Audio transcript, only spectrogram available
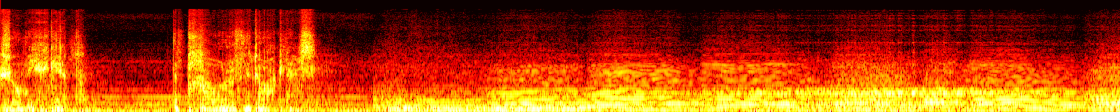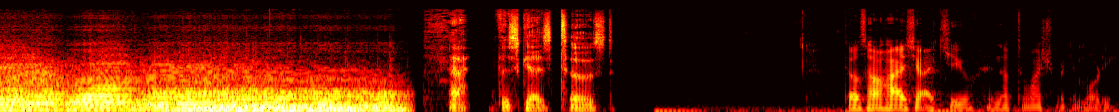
Show me again the power of the darkness. Ha, this guy's toast. Tell us how high is your IQ? Enough to watch Rick and Morty.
